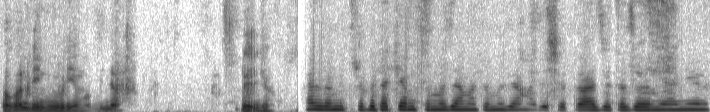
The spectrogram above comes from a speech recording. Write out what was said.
તો કન્ટિન્યુ વિડીયોમાં બીજા રહેજો. હાલો મિત્રો, બધા કેમ છો? મજામાં તો મજામાં જશો તો આજે તો જો અમે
